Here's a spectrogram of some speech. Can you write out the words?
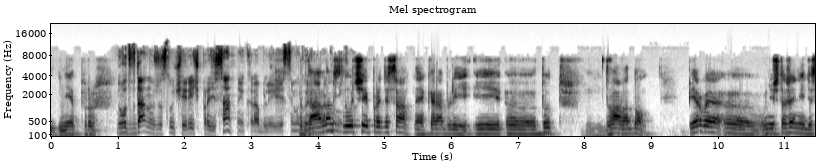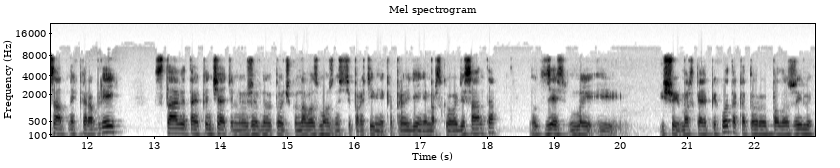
Днепр. Ну вот в данном же случае речь про десантные корабли, если мы в говорим В данном про случае про десантные корабли. И э, тут два в одном. Первое, э, уничтожение десантных кораблей ставит окончательную жирную точку на возможности противника проведения морского десанта. Вот здесь мы и еще и морская пехота, которую положили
